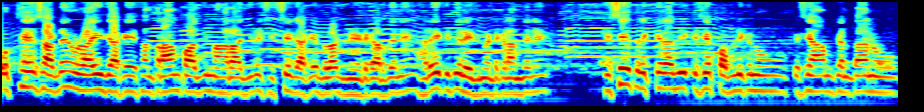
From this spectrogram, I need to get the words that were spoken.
ਉੱਥੇ ਸਾਡੇ ਉੜਾਈ ਜਾ ਕੇ ਸੰਤ ਰਾਮਪਾਲ ਜੀ ਮਹਾਰਾਜ ਜੀ ਦੇ ਸ਼ਿਸ਼ੇ ਜਾ ਕੇ ਬਲੱਡ ਡੋਨੇਟ ਕਰਦੇ ਨੇ, ਹਰੇਕ ਕਿਤੇ ਅਰੇਂਜਮੈਂਟ ਕਰਾਉਂਦੇ ਨੇ। ਕਿਸੇ ਤਰੀਕੇ ਦਾ ਵੀ ਕਿਸੇ ਪਬਲਿਕ ਨੂੰ, ਕਿਸੇ ਆਮ ਜਨਤਾ ਨੂੰ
